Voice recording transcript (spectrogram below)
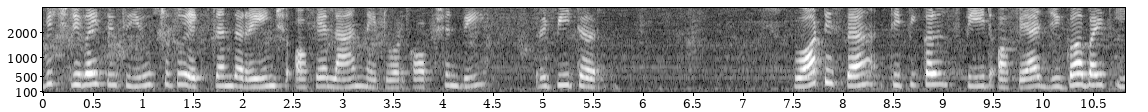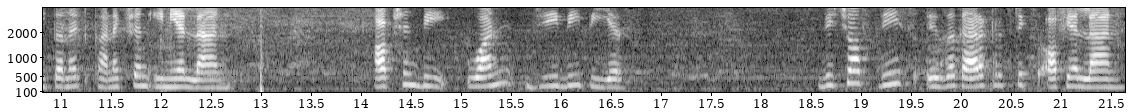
Which device is used to extend the range of a LAN network? Option B repeater. What is the typical speed of a gigabyte Ethernet connection in a LAN? Option B 1 Gbps. Which of these is the characteristics of a LAN?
